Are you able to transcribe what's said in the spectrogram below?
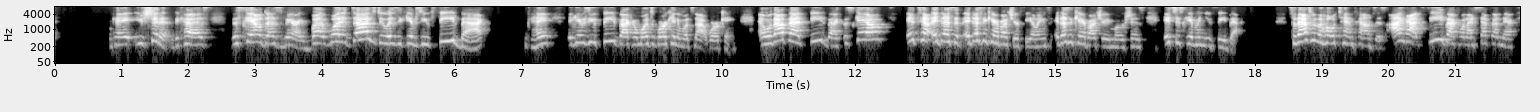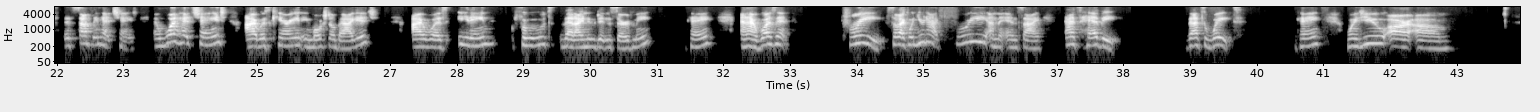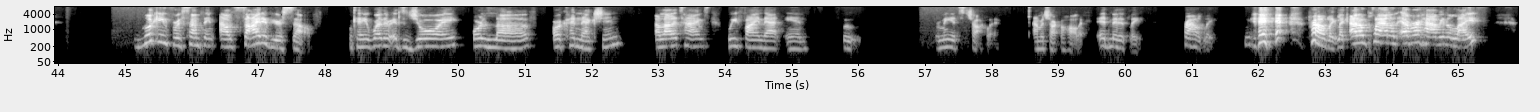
okay? You shouldn't because the scale does vary. But what it does do is it gives you feedback, okay? It gives you feedback on what's working and what's not working. And without that feedback, the scale it tell it doesn't it doesn't care about your feelings it doesn't care about your emotions it's just giving you feedback so that's where the whole 10 pounds is i got feedback when i stepped on there that something had changed and what had changed i was carrying emotional baggage i was eating foods that i knew didn't serve me okay? And i wasn't free. So like when you're not free on the inside that's heavy. That's weight okay? When you are um, looking for something outside of yourself okay whether it's joy or love or connection a lot of times we find that in food. For me it's chocolate i'm a chocoholic admittedly proudly okay proudly like i don't plan on ever having a life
